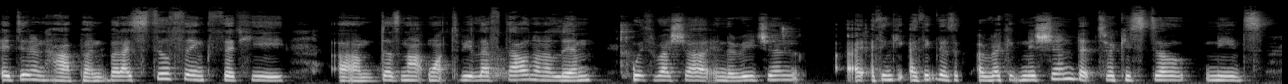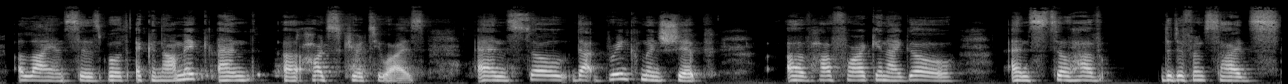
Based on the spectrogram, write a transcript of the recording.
It didn't happen, but I still think that he um, does not want to be left out on a limb with Russia in the region. I, I think I think there's a, a recognition that Turkey still needs alliances, both economic and uh, hard security wise. And so that brinkmanship of how far can I go and still have the different sides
